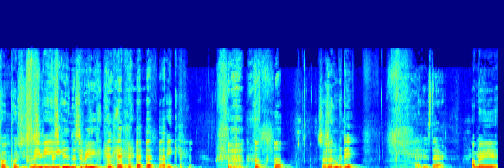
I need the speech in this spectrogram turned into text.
på, på sit På CV. sit beskidende CV. ikke? Så sådan er det. ja, det er stærkt. Og med,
